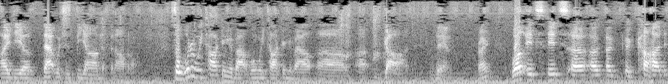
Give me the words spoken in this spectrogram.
idea of that which is beyond the phenomenal. So what are we talking about when we're talking about um, uh, God then, right? Well, it's it's a, a, a God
